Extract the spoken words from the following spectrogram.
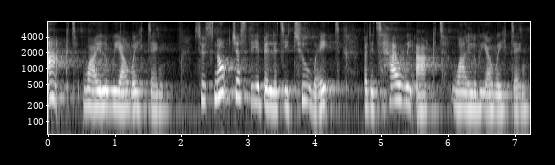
act while we are waiting. So it's not just the ability to wait, but it's how we act while we are waiting.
